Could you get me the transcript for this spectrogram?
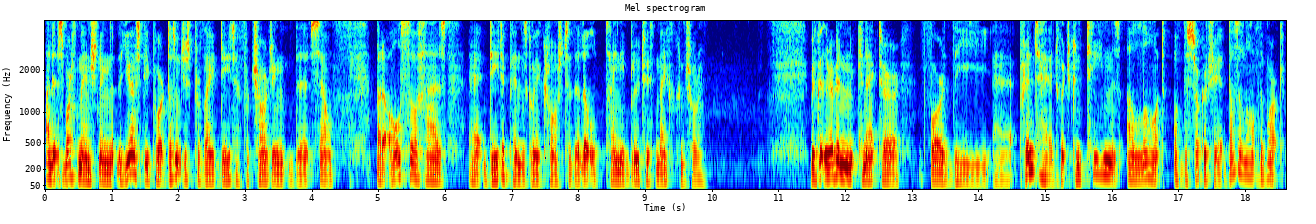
and it's worth mentioning that the USB port doesn't just provide data for charging the cell, but it also has uh, data pins going across to the little tiny Bluetooth microcontroller. We've got the ribbon connector for the uh, printhead, which contains a lot of the circuitry. It does a lot of the work.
